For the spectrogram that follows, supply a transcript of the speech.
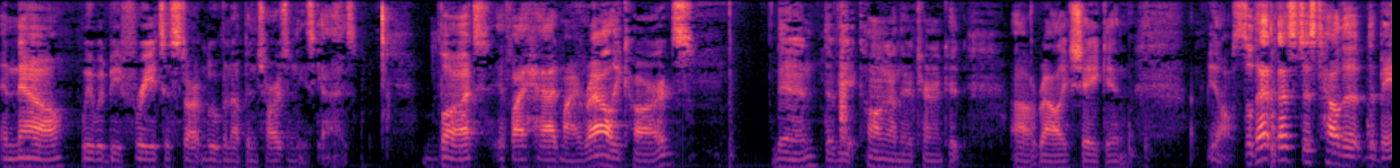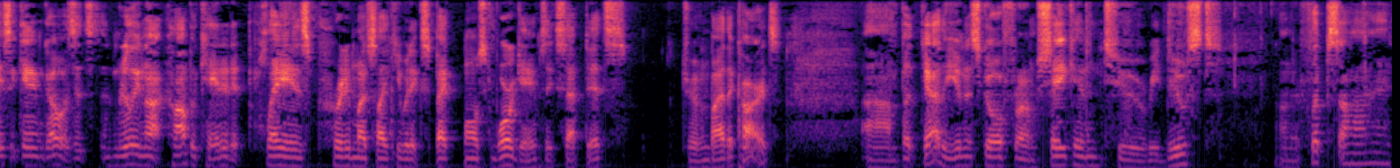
And now we would be free to start moving up and charging these guys. But if I had my rally cards, then the Viet Cong on their turn could uh, rally, shaken. You know, so that that's just how the, the basic game goes. It's really not complicated. It plays pretty much like you would expect most war games, except it's driven by the cards. Um, but yeah, the units go from shaken to reduced on their flip side.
